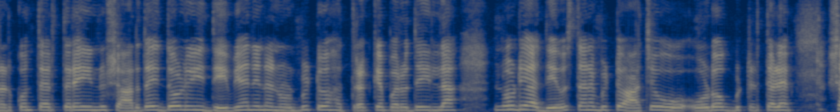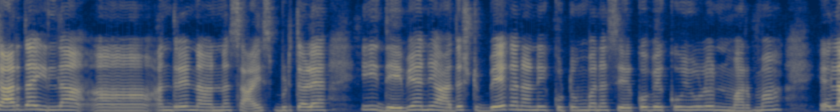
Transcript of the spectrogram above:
ನಡ್ಕೊತಾ ಇರ್ತಾರೆ. ಇನ್ನು ಶಾರದಾ ಇದ್ದವಳು ಈ ದೇವಿಯಾನಿನ ನೋಡಿಬಿಟ್ಟು ಹತ್ತಿರಕ್ಕೆ ಬರೋದೇ ಇಲ್ಲ. ನೋಡಿ ಆ ದೇವಸ್ಥಾನ ಬಿಟ್ಟು ಆಚೆ ಓಡೋಗ್ಬಿಟ್ಟಿರ್ತಾಳೆ. ಶಾರದಾ ಇಲ್ಲ ಅಂದರೆ ನನ್ನ ಸಾಯಿಸ್ಬಿಡ್ತಾಳೆ. ಈ ದೇವಿಯಾನಿ ಆದಷ್ಟು ಬೇಗ ನಾನು ಈ ಕುಟುಂಬನ ಸೇರ್ಕೋಬೇಕು, ಇವಳು ಮರ್ಮ ಎಲ್ಲ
